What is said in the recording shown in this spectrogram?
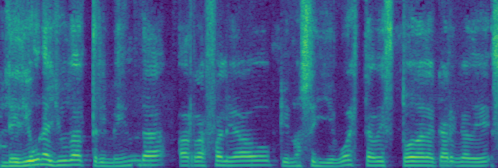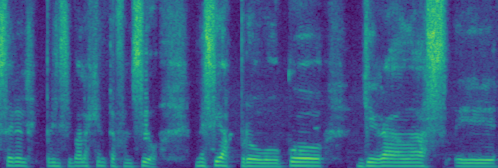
le dio una ayuda tremenda a Rafa Leao, que no se llevó esta vez toda la carga de ser el principal agente ofensivo. Mesías provocó llegadas, eh,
